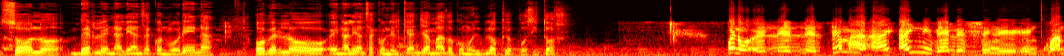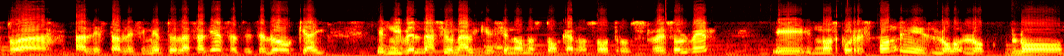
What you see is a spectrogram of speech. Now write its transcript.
solo, verlo en alianza con Morena o verlo en alianza con el que han llamado como el bloque opositor? Bueno, el, tema, hay, hay niveles eh, en cuanto a, al establecimiento de las alianzas. Desde luego que hay el nivel nacional que ese no nos toca a nosotros resolver eh, nos corresponde lo, lo, lo,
